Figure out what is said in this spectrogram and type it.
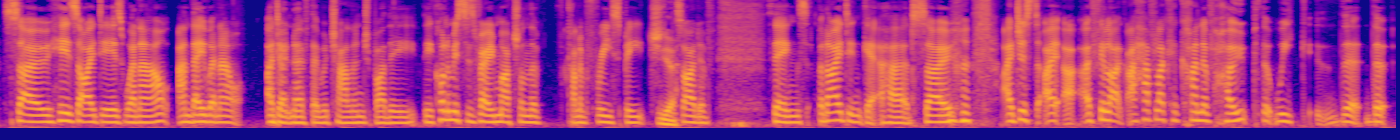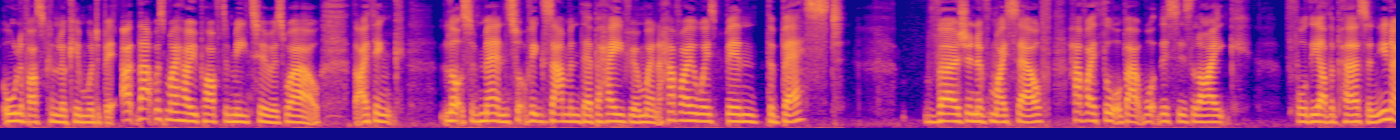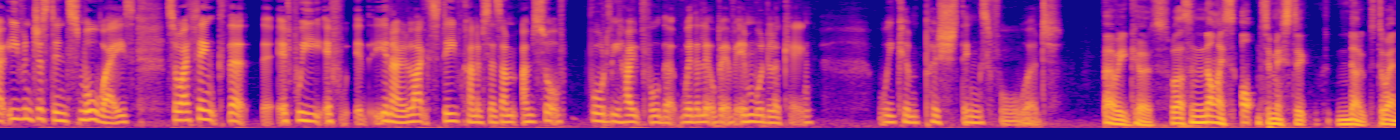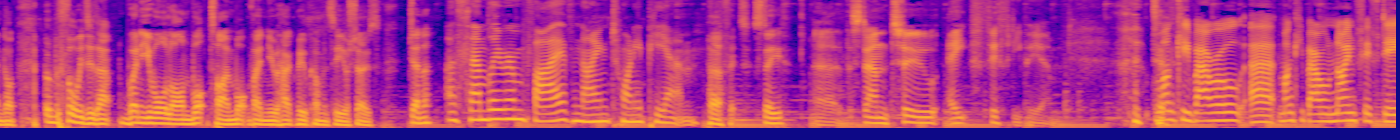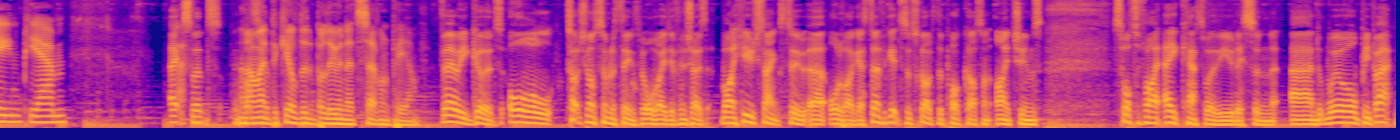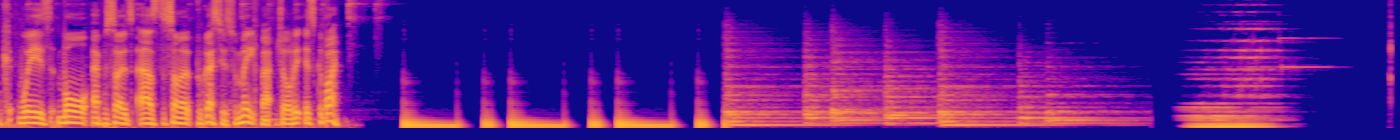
So his ideas went out and they went out. I don't know if they were challenged by the The Economist is very much on the kind of free speech Yeah. side of things, but I didn't get heard. So I just I I feel like I have like a kind of hope that we that that all of us can look inward a bit. Uh, That was my hope after Me Too as well. That I think lots of men sort of examined their behaviour and went, "Have I always been the best version of myself? Have I thought about what this is like?" for the other person you know even just in small ways so i think that if we if you know like steve kind of says i'm i'm sort of broadly hopeful that with a little bit of inward looking we can push things forward Very good. Well, that's a nice, optimistic note to end on. But before we do that, when are you all on? What time? What venue? How can people come and see your shows? Jenna? Assembly Room 5, 9.20 p.m. Perfect. Steve? Uh, the stand two, 8.50 p.m. monkey barrel uh monkey barrel 9:15 p.m Excellent. And I went to Gilded Balloon at 7 p.m. Very good. All touching on similar things, but all very different shows. My huge thanks to uh, all of our guests. Don't forget to subscribe to the podcast on iTunes, Spotify, Acast, wherever you listen. And we'll be back with more episodes as the summer progresses. For me, Matt Chorley, it's goodbye.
